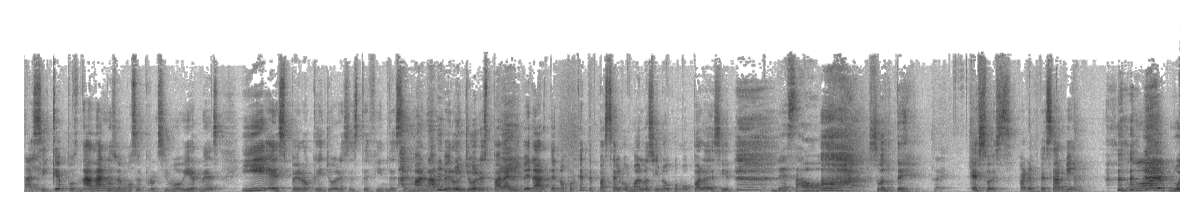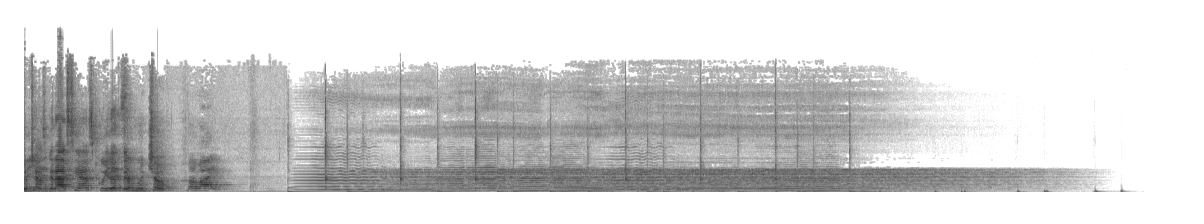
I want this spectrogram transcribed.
Así que pues nada, nos vemos el próximo viernes y espero que llores este fin de semana, pero llores para liberarte, no porque te pase algo malo, sino como para decir, Desahogo. "Ah, solté. Sí. Eso es, para empezar bien. Muchas gracias, cuídate Cuídense mucho. Bye bye.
